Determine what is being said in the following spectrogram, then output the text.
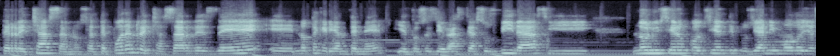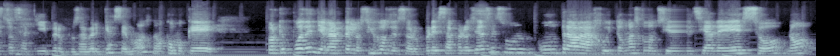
te rechazan, o sea, te pueden rechazar desde eh, no te querían tener y entonces llegaste a sus vidas y no lo hicieron consciente y pues ya ni modo, ya estás aquí, pero pues a ver qué hacemos, ¿no? Como que, porque pueden llegarte los hijos de sorpresa, pero si haces un, un trabajo y tomas conciencia de eso, ¿no?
